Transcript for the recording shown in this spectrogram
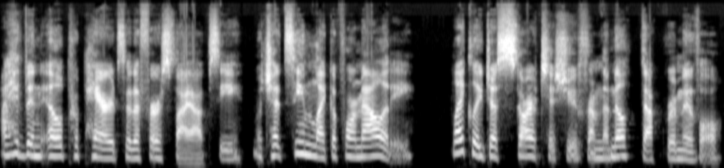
I had been ill prepared for the first biopsy, which had seemed like a formality, likely just scar tissue from the milk duct removal.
